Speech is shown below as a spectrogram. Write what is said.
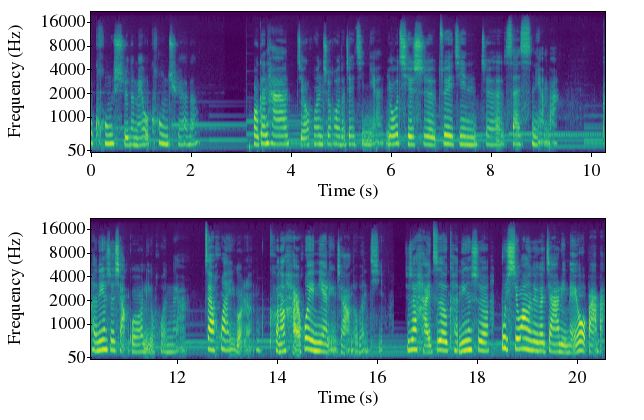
不空虚的、没有空缺的。我跟他结婚之后的这几年，尤其是最近这三四年吧，肯定是想过离婚的呀。再换一个人，可能还会面临这样的问题，就是孩子肯定是不希望这个家里没有爸爸。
